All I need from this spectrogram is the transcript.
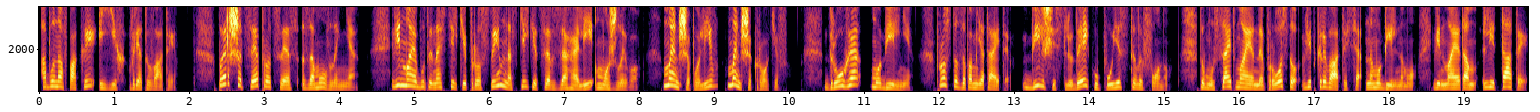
або навпаки їх врятувати. Перше це процес замовлення. Він має бути настільки простим, наскільки це взагалі можливо. Менше полів, менше кроків. Друге мобільні. Просто запам'ятайте, більшість людей купує з телефону. Тому сайт має не просто відкриватися на мобільному, він має там літати.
